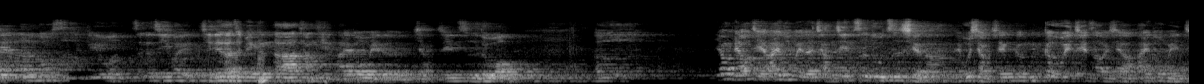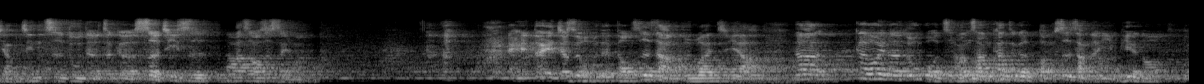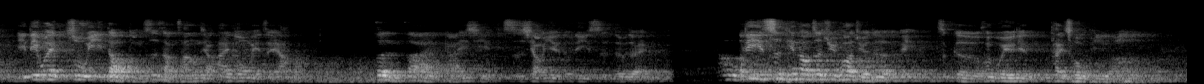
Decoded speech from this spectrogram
谢呃公司给我这个机会，今天来这边跟大家讲解爱多美的奖金制度哦。呃，要了解爱多美的奖金制度之前啊，我想先跟各位介绍一下爱多美奖金制度的这个设计师，大家知道是谁吗？哎，对，就是我们的董事长胡安吉啦。那各位呢，如果常常看这个董事长的影片哦，一定会注意到董事长常常讲爱多美怎样。正在改写直销业的历史，对不对？我第一次听到这句话，觉得，哎，这个会不会有点太臭屁了？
